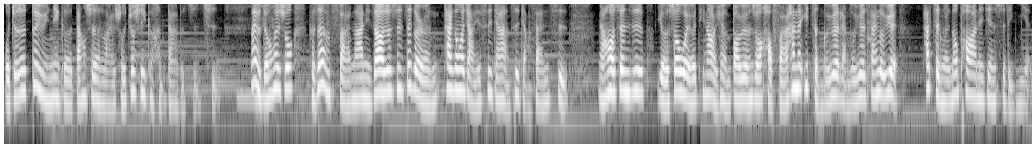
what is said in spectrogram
我觉得对于那个当事人来说就是一个很大的支持。那有的人会说，可是很烦啊，你知道，就是这个人他跟我讲一次、讲两次、讲三次，然后甚至有时候我也会听到有些人抱怨说，好烦，他那一整个月、两个月、三个月，他整个人都泡在那件事里面，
